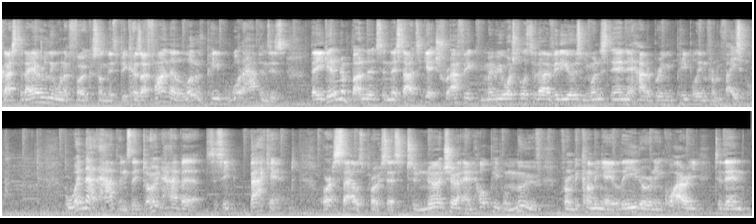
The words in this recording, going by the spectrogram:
Guys, today I really want to focus on this because I find that a lot of people, what happens is they get an abundance and they start to get traffic. Maybe you watch lots of our videos and you understand how to bring people in from Facebook. But when that happens, they don't have a succinct back end or a sales process to nurture and help people move from becoming a lead or an inquiry to then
